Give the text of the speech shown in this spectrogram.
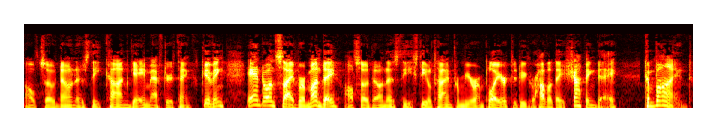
also known as the con game after Thanksgiving, and on Cyber Monday, also known as the steal time from your employer to do your holiday shopping day, combined.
